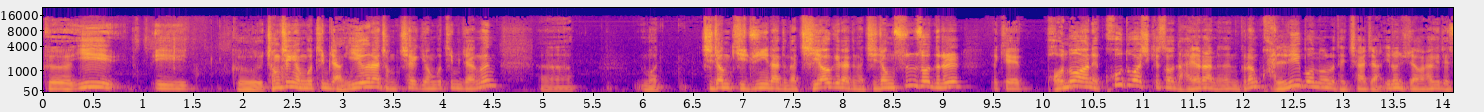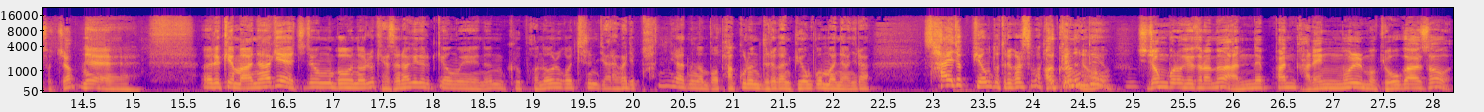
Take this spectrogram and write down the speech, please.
그이 이 그 정책연구팀장 이은하 정책연구팀장은 어 뭐 지정 기준이라든가 지역이라든가 지정 순서들을 이렇게 번호 안에 코드화 시켜서 나열하는 그런 관리 번호로 대체하자 이런 주장을 하기도 했었죠. 네. 이렇게 만약에 지정 번호를 개선하게 될 경우에는 그 번호를 고치는 여러 가지 판이라든가 뭐 바꾸는 들어간 비용뿐만이 아니라 사회적 비용도 들어갈 수밖에 아, 없겠는데요. 지정번호 개선하면 안내판, 간행물, 뭐 교과서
